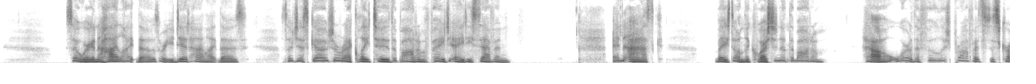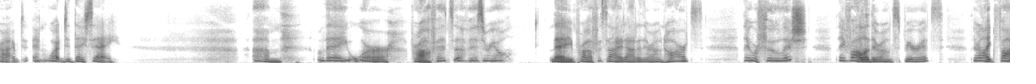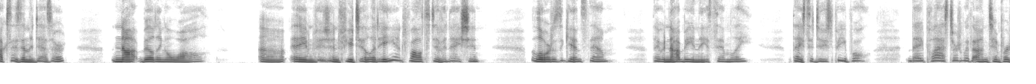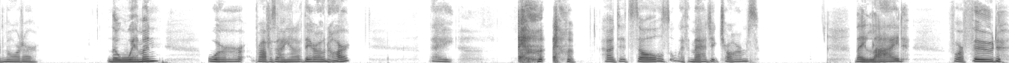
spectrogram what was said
So we're going to highlight those, or you did highlight those. So just go directly to the bottom of page 87 and ask, based on the question at the bottom, how were the foolish prophets described and what did they say? Um, they were prophets of Israel. They prophesied out of their own hearts. They were foolish. They followed their own spirits. They're like foxes in the desert, not building a wall. Uh, they envisioned futility and false divination. The Lord is against them. They would not be in the assembly. They seduced people. They plastered with untempered mortar. The women were prophesying out of their own heart. They hunted souls with magic charms. They lied for food.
